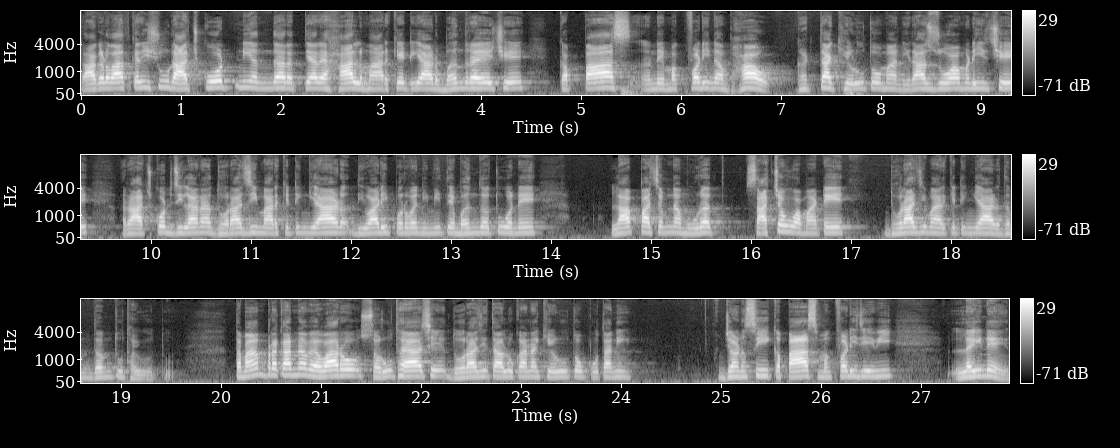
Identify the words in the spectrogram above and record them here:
તો આગળ વાત કરીશું, રાજકોટની અંદર અત્યારે હાલ માર્કેટ યાર્ડ બંધ રહે છે. કપાસ અને મગફળીના ભાવ ઘટતા ખેડૂતોમાં નિરાશ જોવા મળી છે. રાજકોટ જિલ્લાના ધોરાજી માર્કેટિંગ યાર્ડ દિવાળી પર્વ નિમિત્તે બંધ હતું અને લાભ પાચમના મુહૂર્ત સાચવવા માટે ધોરાજી માર્કેટિંગ યાર્ડ ધમધમતું થયું હતું. તમામ પ્રકારના વ્યવહારો શરૂ થયા છે. ધોરાજી તાલુકાના ખેડૂતો પોતાની જણસી, કપાસ, મગફળી જેવી લઈને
